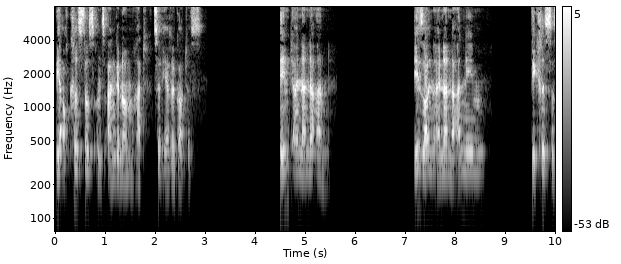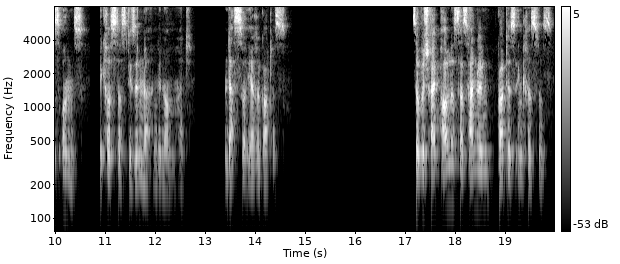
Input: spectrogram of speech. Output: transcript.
wie auch Christus uns angenommen hat, zur Ehre Gottes. Nehmt einander an. Wir sollen einander annehmen, wie Christus uns, wie Christus die Sünde angenommen hat. Und das zur Ehre Gottes. So beschreibt Paulus das Handeln Gottes in Christus.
